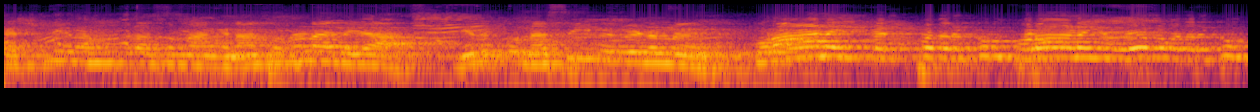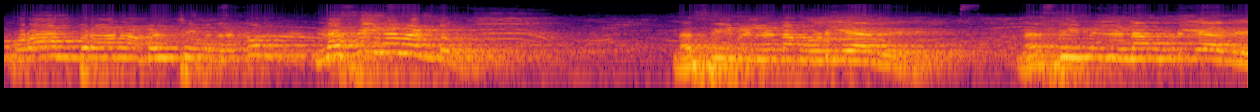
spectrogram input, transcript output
காஷ்மீர் ரஹமத்துல்லா சொன்னாங்க நான் சொன்னா இல்லையா? இதுக்கு நசீவு வேணும்னு. குரானை கற்பதற்கும் குரானை ஓதுவதற்கும் குரான் பிரான அமல் செய்வதற்கும் நசீவு வேண்டும். நசீவு இல்லைன்னா முடியாது. நசீம் இல்லைன்னா முடியாது.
